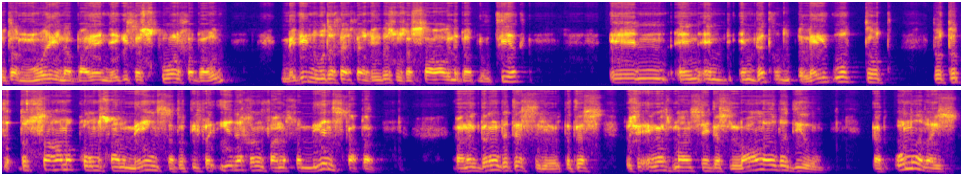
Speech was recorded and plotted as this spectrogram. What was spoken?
tot 'n mooi en 'n baie netjiese skool gebou met die nodige gereedes soos 'n saal en 'n biblioteek. En en en en dit lei ook tot tot tot tot samekoms van mense, tot die vereniging van gemeenskappe. Want ek dink dit is dit is soos die Engelsman sê dis long overdue dat onderwys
